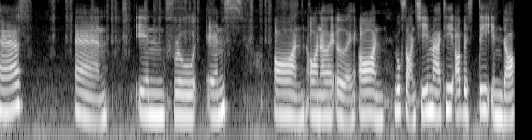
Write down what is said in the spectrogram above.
has an influence on on อะไรเอ่ย on ลูกศรชี้มาที่ obesity in dog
